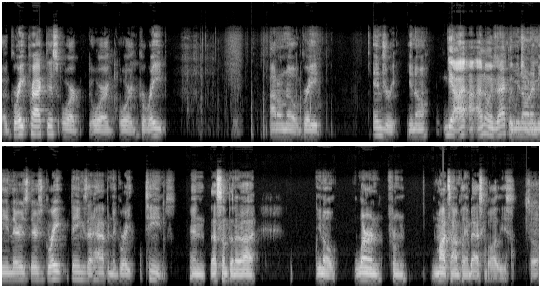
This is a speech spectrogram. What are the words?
a great practice or or or great i don't know great injury you know? Yeah, I I know exactly what you you know what i mean. there's there's great things that happen to great teams and that's something that i you know learned from my time playing basketball at least so.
